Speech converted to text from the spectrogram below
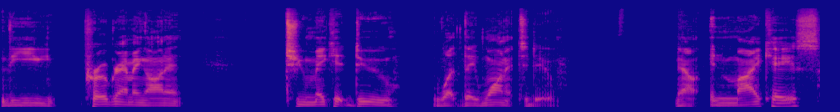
the programming on it to make it do what they want it to do. Now, in my case,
